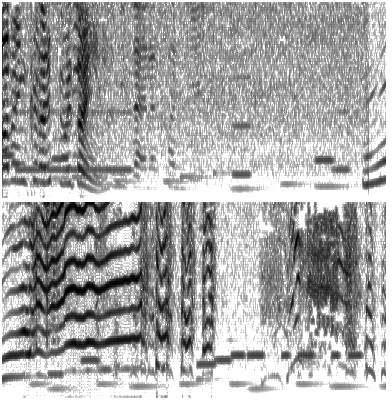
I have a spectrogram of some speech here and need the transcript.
触れんくらい冷たいん？うわー。冷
